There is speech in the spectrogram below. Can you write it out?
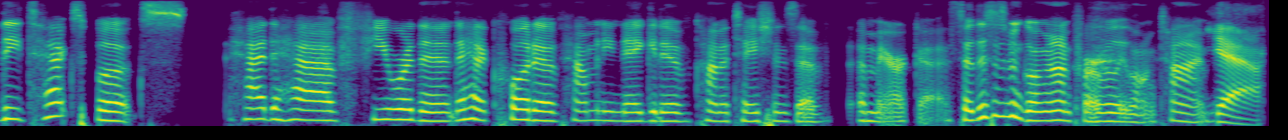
the textbooks had to have fewer than, they had a quota of how many negative connotations of America. So this has been going on for a really long time. Yeah.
